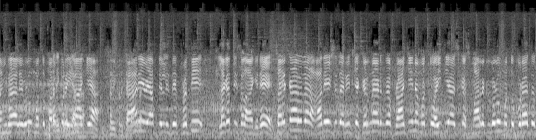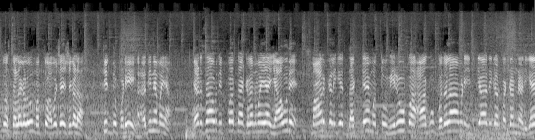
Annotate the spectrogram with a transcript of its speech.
ಸಂಗ್ರಹಾಲಯಗಳು ಮತ್ತು ಪರಂಪರೆ ಇಲಾಖೆಯ ಕಾರ್ಯವ್ಯಾಪ್ತಿಯಲ್ಲಿದೆ ಪ್ರತಿ ಲಗತ್ತಿಸಲಾಗಿದೆ. ಸರ್ಕಾರದ ಆದೇಶದ ರೀತಿಯ ಕರ್ನಾಟಕದ ಪ್ರಾಚೀನ ಮತ್ತು ಐತಿಹಾಸಿಕ ಸ್ಮಾರಕಗಳು ಮತ್ತು ಪುರಾತತ್ವ ಸ್ಥಳಗಳು ಮತ್ತು ಅವಶೇಷಗಳ ತಿದ್ದುಪಡಿ ಅಧಿನಿಮಯ ಎರಡ್ ಸಾವಿರದ ಇಪ್ಪತ್ನಾಲ್ಕರನ್ವಯ ಯಾವುದೇ ಸ್ಮಾರಕಗಳಿಗೆ ಧಕ್ಕೆ ಮತ್ತು ವಿರೂಪ ಹಾಗೂ ಬದಲಾವಣೆ ಇತ್ಯಾದಿಗಳ ಪ್ರಕರಣಗಳಿಗೆ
